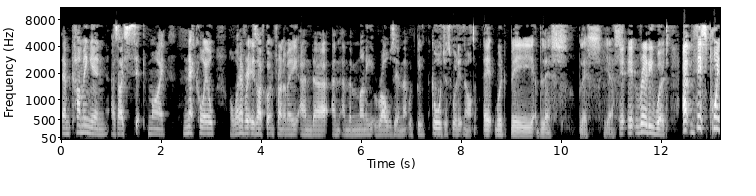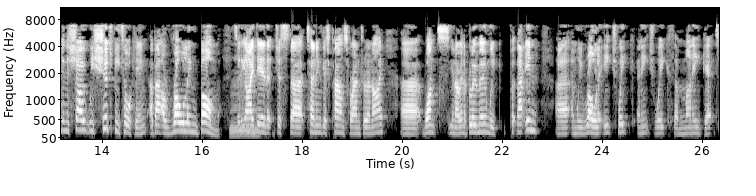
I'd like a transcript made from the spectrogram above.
them coming in as I sip my neck oil or whatever it is I've got in front of me, and uh, and and the money rolls in. That would be gorgeous, would it not? it would be bliss bliss yes It, it really would. At this point in the show, we should be talking about a rolling bomb. So the idea that just uh, 10 English pounds for Andrew and I, uh, once, you know, in a blue moon, we put that in uh, and we roll it each week, and each week the money gets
